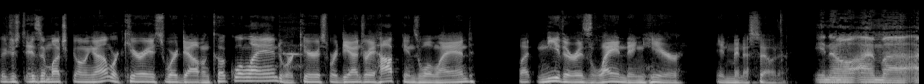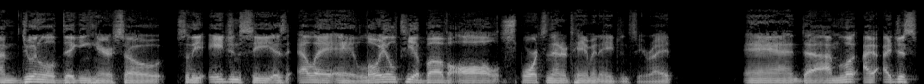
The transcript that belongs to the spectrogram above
there just isn't much going on. We're curious where Dalvin Cook will land. We're curious where DeAndre Hopkins will land, but neither is landing here in Minnesota. You know, I'm uh, I'm doing a little digging here. So so the agency is LAA, Loyalty Above All Sports and Entertainment Agency, right? And uh, I'm look. I, I just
